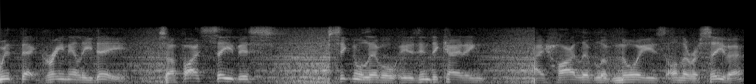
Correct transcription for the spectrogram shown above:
with that green LED. So if I see this signal level is indicating a high level of noise on the receiver,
